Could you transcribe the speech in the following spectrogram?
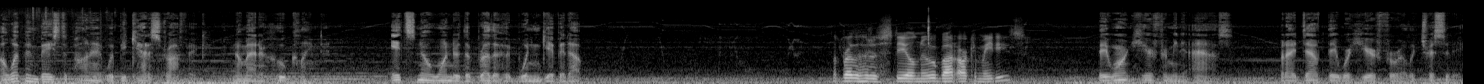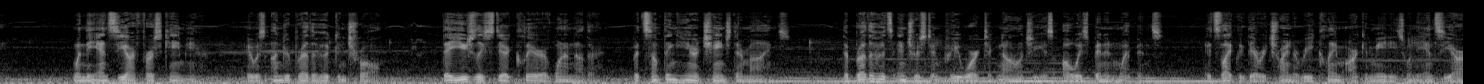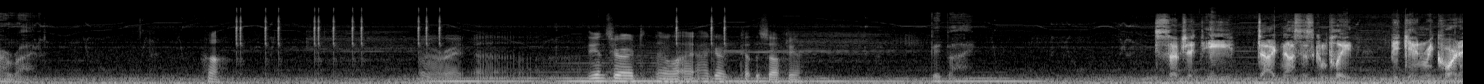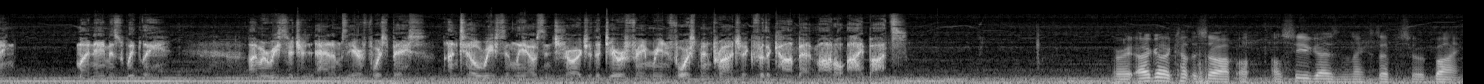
A weapon based upon it would be catastrophic, no matter who claimed it. It's no wonder the Brotherhood wouldn't give it up. The Brotherhood of Steel knew about Archimedes? They weren't here for me to ask, but I doubt they were here for electricity. When the NCR first came here, it was under Brotherhood control. They usually steered clear of one another, but something here changed their minds. The Brotherhood's interest in pre-war technology has always been in weapons. It's likely they were trying to reclaim Archimedes when the NCR arrived. Huh. Alright, uh. The NCR. No, I, I gotta cut this off here. Goodbye. Subject E, diagnosis complete. Begin recording. My name is Whitley. I'm a researcher at Adams Air Force Base. Until recently, I was in charge of the Duraframe reinforcement project for the combat model iBots. Alright, I gotta cut this off. I'll, I'll see you guys in the next episode. Bye.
